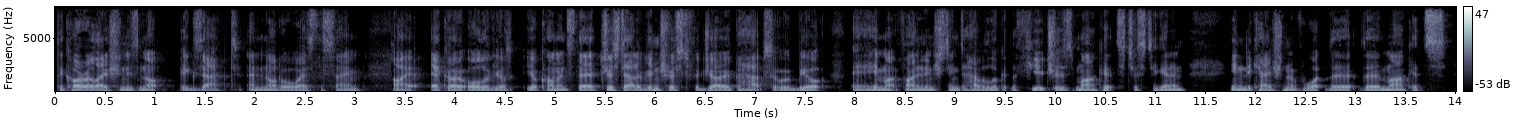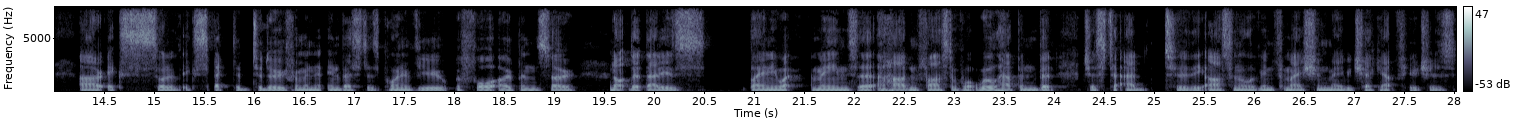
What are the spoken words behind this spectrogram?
the correlation is not exact and not always the same. I echo all of your your comments there. Just out of interest for Joe, perhaps it would be he might find it interesting to have a look at the futures markets just to get an indication of what the the markets are ex, sort of expected to do from an investor's point of view before open. So, not that that is by any means a hard and fast of what will happen, but just to add to the arsenal of information, maybe check out futures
